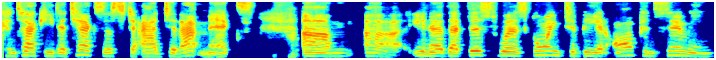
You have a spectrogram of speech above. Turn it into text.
kentucky to texas to add to that mix. Um, uh, you know that this was going to be an all consuming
